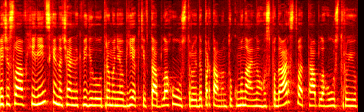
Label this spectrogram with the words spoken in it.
В'ячеслав Хілінський, начальник відділу утримання об'єктів та благоустрою департаменту комунального господарства та благоустрою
